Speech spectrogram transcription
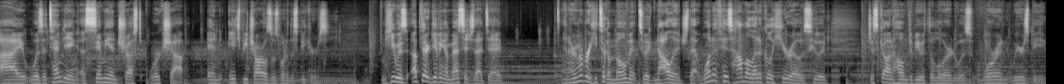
I was attending a Simeon Trust workshop, and HB Charles was one of the speakers. And he was up there giving a message that day. And I remember he took a moment to acknowledge that one of his homiletical heroes who had just gone home to be with the Lord was Warren Wiersbe.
